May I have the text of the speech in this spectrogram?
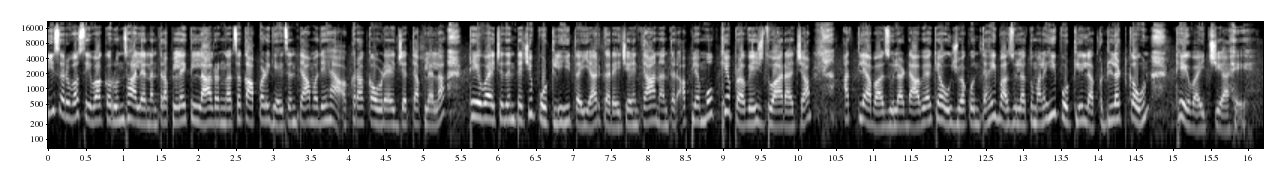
ही सर्व सेवा करून झाल्यानंतर आपल्याला एक लाल रंगाचं कापड घ्यायचं आणि त्यामध्ये ह्या अकरा कवड्या आहेत ज्या त्या आपल्याला ठेवायच्या आणि त्याची पोटलीही तयार करायची आणि त्यानंतर आपल्या मुख्य प्रवेशद्वाराच्या आतल्या बाजूला डाव्या किंवा उजव्या कोणत्याही बाजूला तुम्हाला ही पोटली लक लटकवून ठेवायची आहे.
